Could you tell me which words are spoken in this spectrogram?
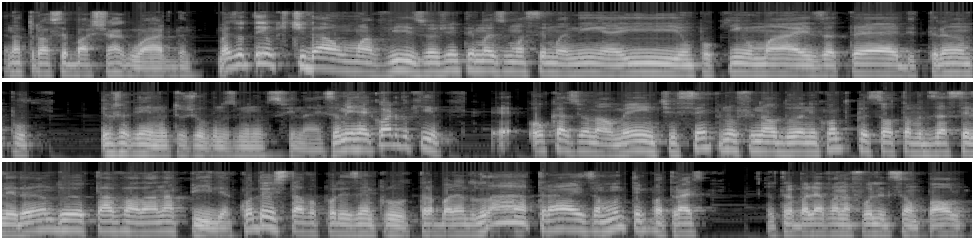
É natural você baixar a guarda. Mas eu tenho que te dar um aviso, a gente tem mais uma semaninha aí, um pouquinho mais até de trampo. Eu já ganhei muito jogo nos minutos finais. Eu me recordo que, é, ocasionalmente, sempre no final do ano, enquanto o pessoal estava desacelerando, eu estava lá na pilha. Quando eu estava, por exemplo, trabalhando lá atrás, há muito tempo atrás, eu trabalhava na Folha de São Paulo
